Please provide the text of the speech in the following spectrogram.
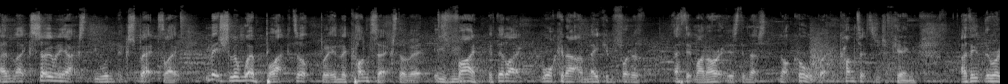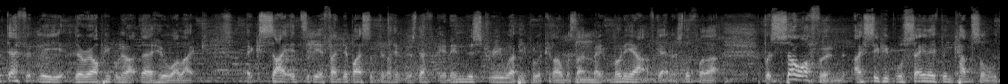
And like so many acts that you wouldn't expect. Like Mitchell and Webb blacked up, but in the context of it, it's mm-hmm. fine. If they're like walking out and making fun of ethnic minorities, then that's not cool. But in context is such king. I think there are definitely there are people who out there who are like excited to be offended by something. I think there's definitely an industry where people can almost like make money out of getting and stuff like that. But so often I see people say they've been cancelled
